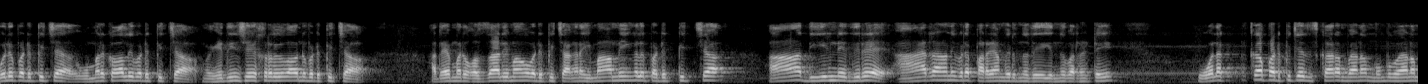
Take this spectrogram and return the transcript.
ഓൽ പഠിപ്പിച്ച ഉമർ ഖാദി പഠിപ്പിച്ച ഷെയ്ഖ് റഹ്ലാവിന് പഠിപ്പിച്ച അതേമാതിരി റസാലിമാവ് പഠിപ്പിച്ച അങ്ങനെ ഇമാമിയങ്ങൾ പഠിപ്പിച്ച ആ ദീനിനെതിരെ ആരാണ് ഇവിടെ പറയാൻ വരുന്നത് എന്ന് പറഞ്ഞിട്ട് ഓലൊക്കെ പഠിപ്പിച്ച നിസ്കാരം വേണം മുമ്പ് വേണം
